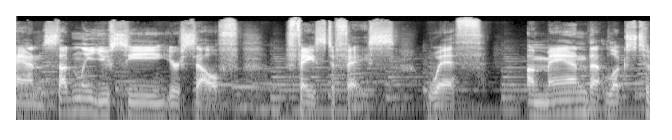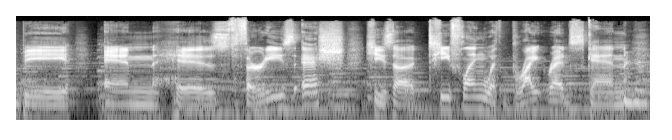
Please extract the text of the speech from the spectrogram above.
and suddenly you see yourself face to face with a man that looks to be in his 30s ish. He's a tiefling with bright red skin.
